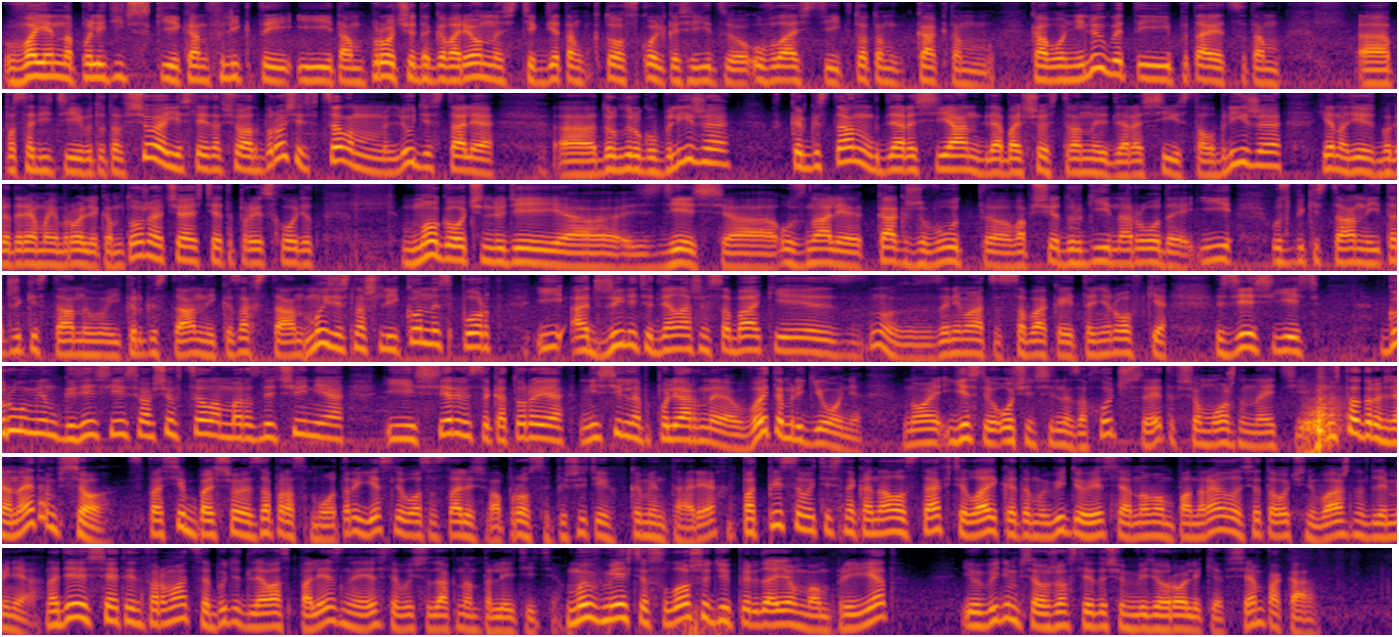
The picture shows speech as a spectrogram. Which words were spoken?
военно-политические конфликты и там прочие договоренности, где там кто сколько сидит у власти, и кто там как там кого не любит и пытается там посадить и вот это все. Если это все отбросить, в целом люди стали э, друг другу ближе. Кыргызстан для россиян, для большой страны, для России стал ближе. Я надеюсь, благодаря моим роликам тоже отчасти это происходит много очень людей э, здесь э, узнали, как живут э, вообще другие народы. И Узбекистан, и Таджикистан, и Кыргызстан, и Казахстан. Мы здесь нашли конный спорт и аджилити для нашей собаки, ну, заниматься с собакой, тренировки. Здесь есть груминг, здесь есть вообще в целом развлечения и сервисы, которые не сильно популярны в этом регионе, но если очень сильно захочется, это все можно найти. Ну что, друзья, на этом все. Спасибо большое за просмотр. Если у вас остались вопросы, пишите их в комментариях. Подписывайтесь на канал и ставьте лайк этому видео, если оно вам понравилось. Это очень важно для меня. Надеюсь, вся эта информация будет для вас полезной, если вы сюда к нам прилетите. Мы вместе с лошадью передаем вам привет и увидимся уже в следующем видеоролике. Всем пока!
